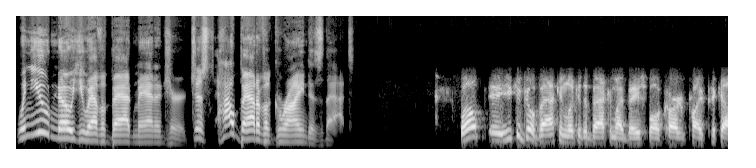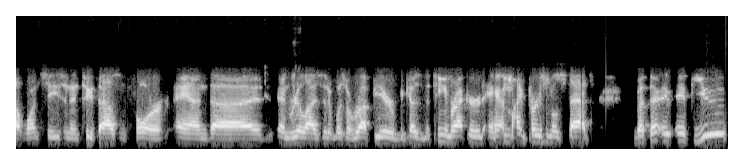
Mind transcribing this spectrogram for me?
when you know you have a bad manager, just how bad of a grind is that? Well, eh, you could go back and look at the back of my baseball card and probably pick out one season in 2004 and uh, and realize that it was a rough year because of the team record and my personal stats. But there, if you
